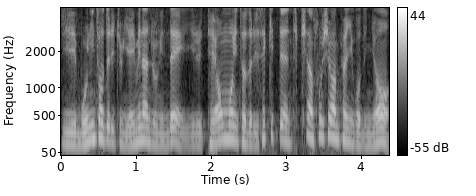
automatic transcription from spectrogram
이 모니터들이 좀 예민한 종인데 이 대형 모니터들이 새끼 때는 특히나 소심한 편이거든요.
